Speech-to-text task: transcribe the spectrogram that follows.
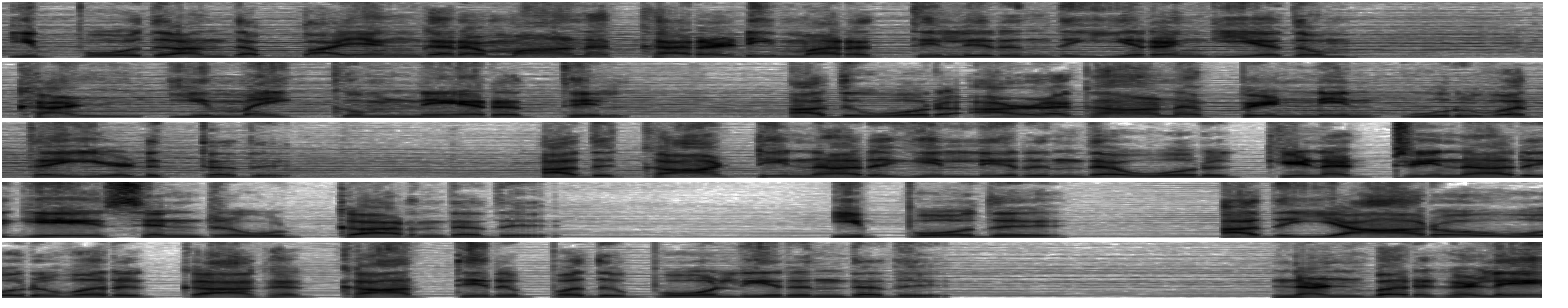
இப்போது அந்த பயங்கரமான கரடி மரத்திலிருந்து இறங்கியதும் கண் இமைக்கும் நேரத்தில் அது ஒரு அழகான பெண்ணின் உருவத்தை எடுத்தது. அது காட்டின் அருகில் இருந்த ஒரு கிணற்றின் அருகே சென்று உட்கார்ந்தது. இப்போது அது யாரோ ஒருவருக்காக காத்திருப்பது போல் இருந்தது. நண்பர்களே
